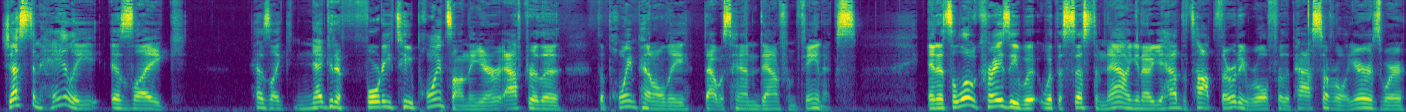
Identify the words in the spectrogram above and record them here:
Justin Haley is like has like negative 42 points on the year after the the point penalty that was handed down from Phoenix. And it's a little crazy with, with the system now. You know, you had the top 30 rule for the past several years where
